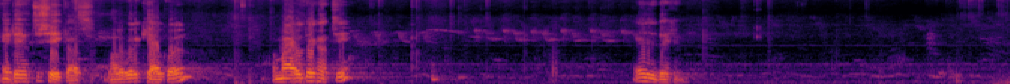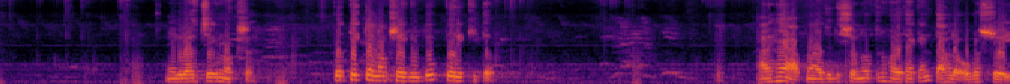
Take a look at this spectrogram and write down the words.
এটাই হচ্ছে সেই কাজ। ভালো করে খেয়াল করেন। আমি আরও দেখাচ্ছি। এই যে দেখেন। এগুলো হচ্ছে নকশা। প্রত্যেকটা নকশাই কিন্তু পরীক্ষিত। আর হ্যাঁ আপনারা যদি নতুন হয়ে থাকেন, তাহলে অবশ্যই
